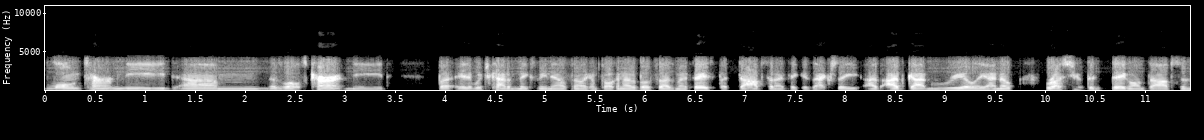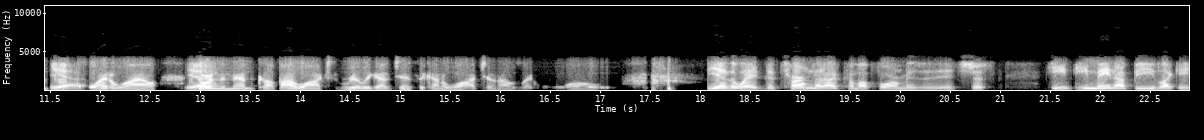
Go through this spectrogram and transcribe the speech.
long term need um, as well as current need, but it, which kind of makes me now sound like I'm talking out of both sides of my face. But Dobson, I think, is actually I've, I've gotten really. I know Russ, you've been big on Dobson for Yeah. quite a while. Yeah. During the Mem Cup, I watched, really got a chance to kind of watch him, and I was like, whoa. Yeah, the way the term that I've come up for him is it's just he he may not be like a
